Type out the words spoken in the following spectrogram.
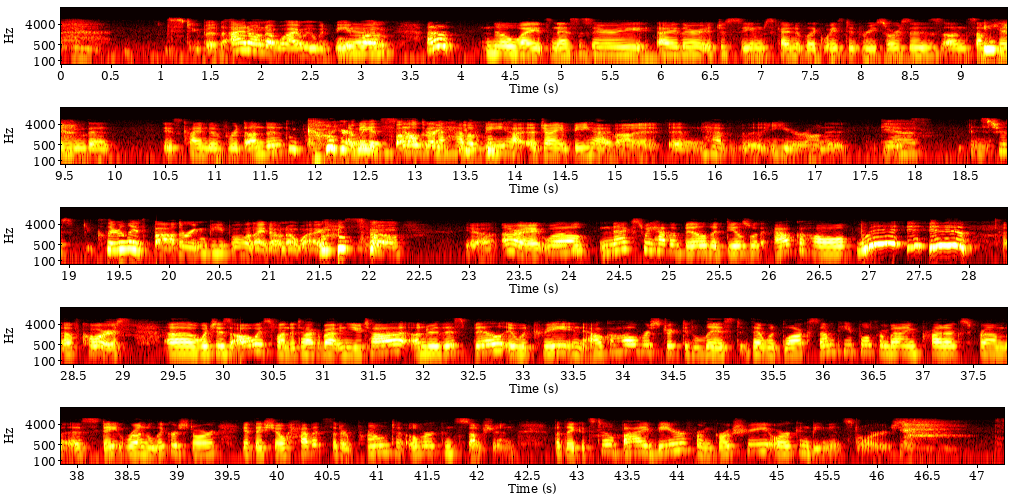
Stupid. I don't know why we would need Yeah. one. I don't know why it's necessary either. It just seems kind of like wasted resources on something Yeah. that is kind of redundant. Clearly, I mean, it's, still gonna have a beehive, a giant beehive on it, and have the year on it. Yeah. It's- It's just clearly it's bothering people, and I don't know why. so, yeah. All right. Well, next we have a bill that deals with alcohol, woohoo! of course, uh, which is always fun to talk about in Utah. Under this bill, it would create an alcohol restricted list that would block some people from buying products from a state run liquor store if they show habits that are prone to overconsumption. But they could still buy beer from grocery or convenience stores.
